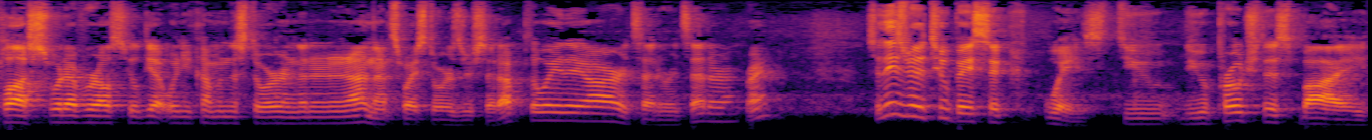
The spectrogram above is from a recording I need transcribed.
Plus whatever else you'll get when you come in the store, and da, da, da, and that's why stores are set up the way they are, et cetera, et cetera, right? So these are the two basic ways. Do you do you approach this by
